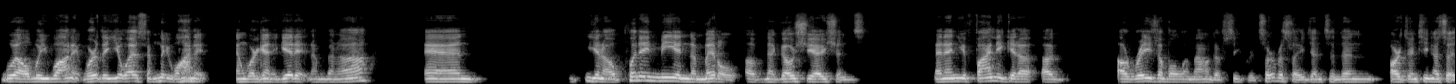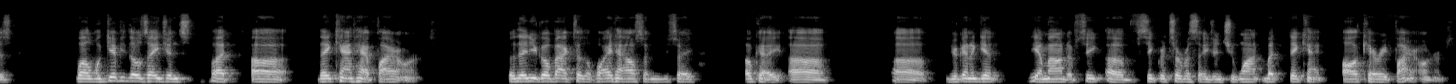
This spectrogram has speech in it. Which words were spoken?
well, we want it. We're the U.S. and we want it, and we're going to get it. And I'm going to, uh, and you know, putting me in the middle of negotiations, and then you finally get a, a, a reasonable amount of Secret Service agents, and then Argentina says, "Well, we'll give you those agents, but uh, they can't have firearms." So then you go back to the White House and you say, "Okay, uh, uh you're going to get the amount of, of Secret Service agents you want, but they can't all carry firearms.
